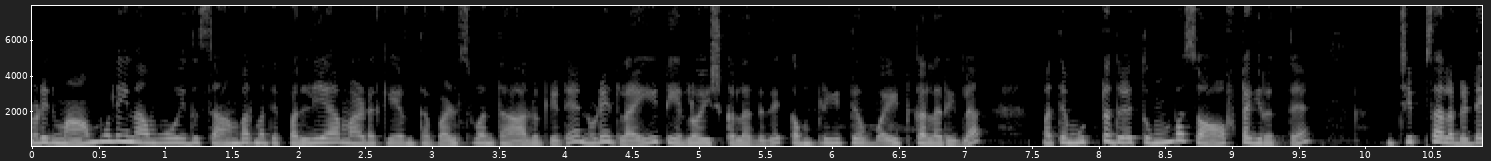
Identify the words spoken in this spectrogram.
ನೋಡಿ ಮಾಮೂಲಿ ನಾವು ಇದು ಸಾಂಬಾರು ಮತ್ತು ಪಲ್ಯ ಮಾಡೋಕ್ಕೆ ಅಂತ ಬಳಸುವಂಥ ಆಲೂಗೆಡ್ಡೆ, ನೋಡಿ ಲೈಟ್ ಯೆಲ್ಲೋ ಇಶ್ ಕಲರ್ ಇದೆ ಕಂಪ್ಲೀಟ್ ವೈಟ್ ಕಲರ್ ಇಲ್ಲ. ಮತ್ತು ಮುಟ್ಟಿದ್ರೆ ತುಂಬ ಸಾಫ್ಟಾಗಿರುತ್ತೆ ಚಿಪ್ಸ್ ಆಲೂಗಡ್ಡೆ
